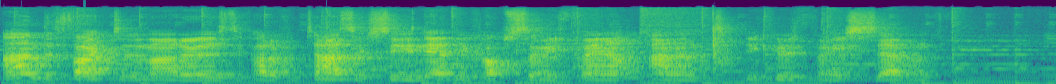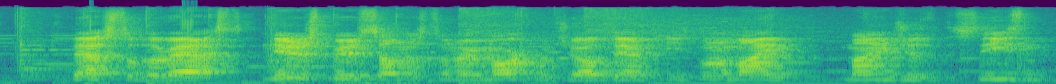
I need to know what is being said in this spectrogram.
And the fact of the matter is, they've had a fantastic season. FA Cup semi-final, and they could finish seventh. Best of the rest. Nuno Espirito Santo has done a remarkable job there. He's one of my managers of the season.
